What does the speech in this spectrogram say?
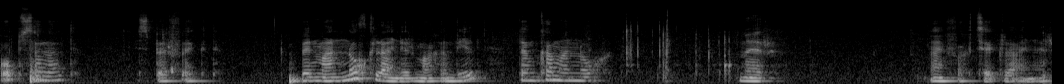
Obstsalat ist perfekt. Wenn man noch kleiner machen will, dann kann man noch mehr einfach zerkleinern.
